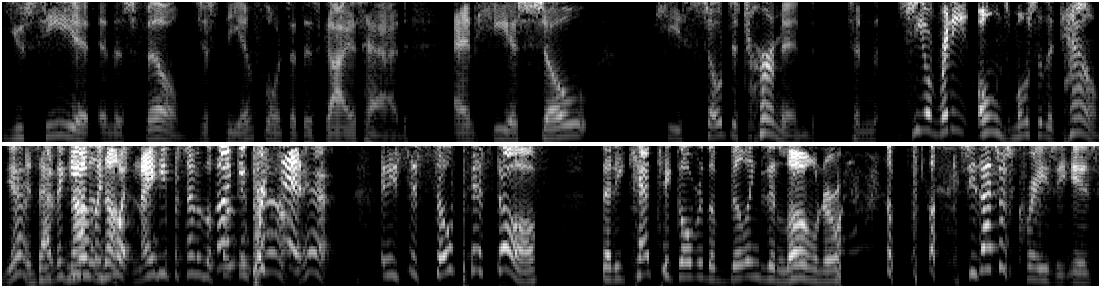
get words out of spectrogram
you see it in this film, just the influence that this guy has had, and he is so he's so determined to. He already owns most of the town, Yes, and that's I think not he owns enough. like what ninety percent of the fucking 90%. town. Yeah. And he's just so pissed off that he can't take over the Building and Loan or whatever. The fuck. See, that's what's crazy is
